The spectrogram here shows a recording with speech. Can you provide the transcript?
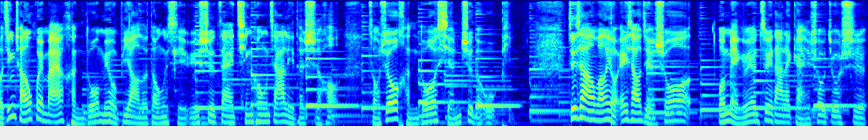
我经常会买很多没有必要的东西，于是，在清空家里的时候，总是有很多闲置的物品。就像网友 A 小姐说：“我每个月最大的感受就是，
